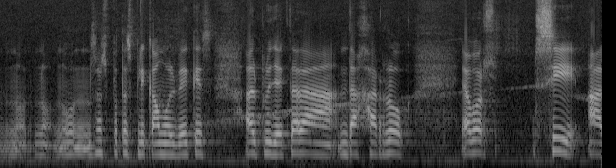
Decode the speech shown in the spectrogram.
no, no, no, no se pot explicar molt bé què és el projecte de, de Hard Rock. Llavors, sí a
